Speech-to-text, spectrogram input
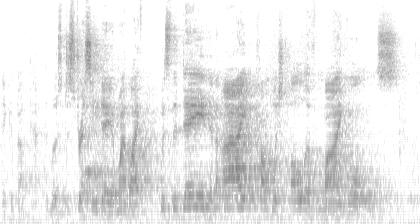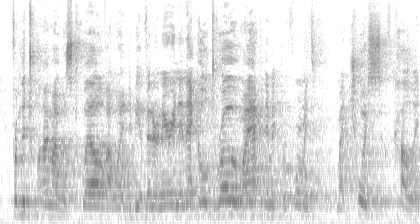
Think about that. The most distressing day of my life was the day that I accomplished all of my goals. From the time I was 12, I wanted to be a veterinarian, and that goal drove my academic performance, my choice of college.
